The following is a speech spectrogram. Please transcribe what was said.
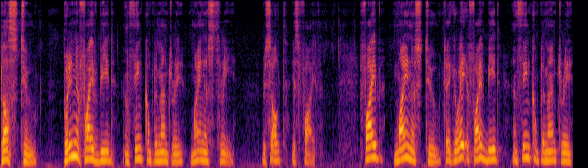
plus 2. Put in a 5 bead and think complementary, minus 3. Result is 5. 5 minus 2. Take away a 5 bead and think complementary,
